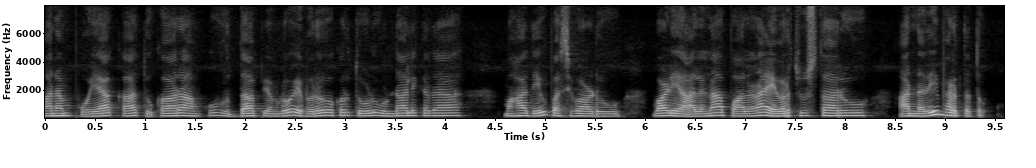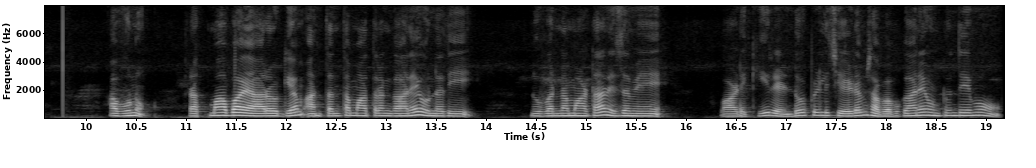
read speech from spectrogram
మనం పోయాక తుకారాంకు వృద్ధాప్యంలో ఎవరో ఒకరు తోడు ఉండాలి కదా. మహాదేవ్ పసివాడు. వాడి ఆలనా పాలన ఎవరు చూస్తారు? అన్నది భర్తతో. అవును రక్మాబాయ్ ఆరోగ్యం అంతంత మాత్రంగానే ఉన్నది. నువ్వన్నమాట నిజమే. వాడికి రెండో పెళ్ళి చేయడం సబబుగానే ఉంటుందేమో.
